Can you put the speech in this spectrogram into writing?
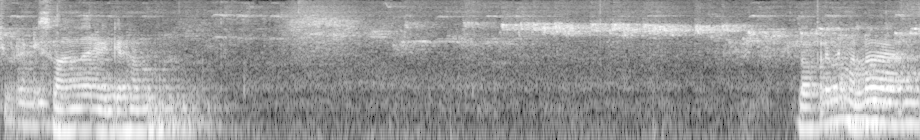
చూడండి స్వామివారి విగ్రహం. లోపల కూడా మళ్ళీ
